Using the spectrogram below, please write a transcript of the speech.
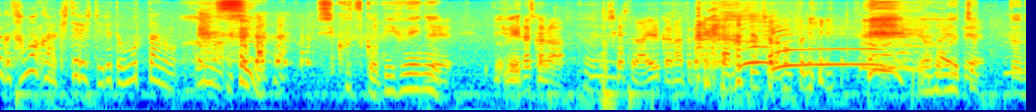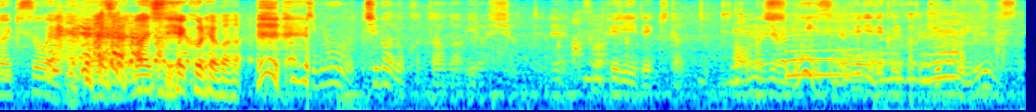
なんか多摩から来てる人いると思ったの今。支笏湖ビフエに。で上だからもしかしたら会えるかなとかなんか話してたら本当に。やばちょっと泣きそうやマジでマジでこれは。昨日も千葉の方がいらっしゃってね。フェリーで来たって言ってて、ねすに。ごいですね。フェリーで来る方結構いるんですね。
